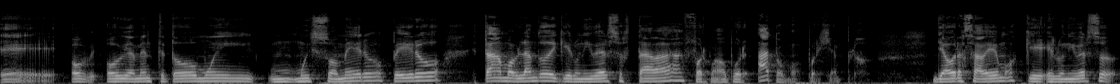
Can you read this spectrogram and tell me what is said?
eh, obviamente todo muy, muy somero, pero estábamos hablando de que el universo estaba formado por átomos, por ejemplo. Y ahora sabemos que el universo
